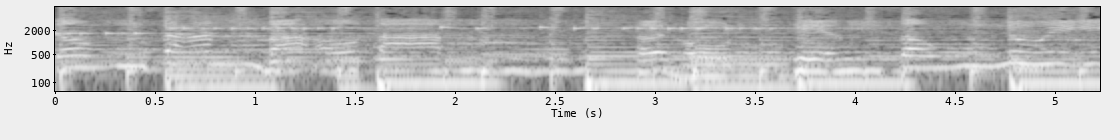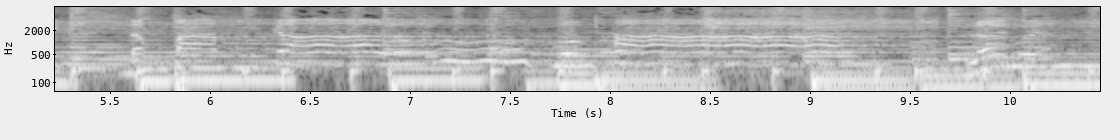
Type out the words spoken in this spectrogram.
công gian bạo tàn hơi hồn thiền sông núi, đập tan ca lũ cuồng tha. Lời nguyện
